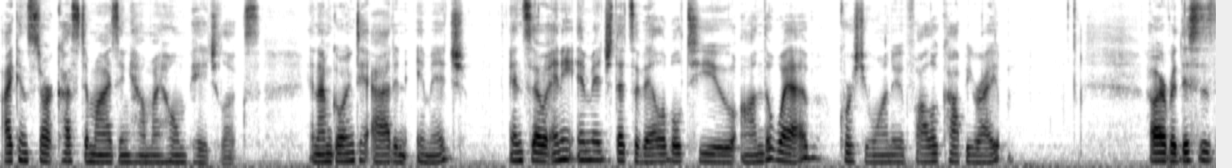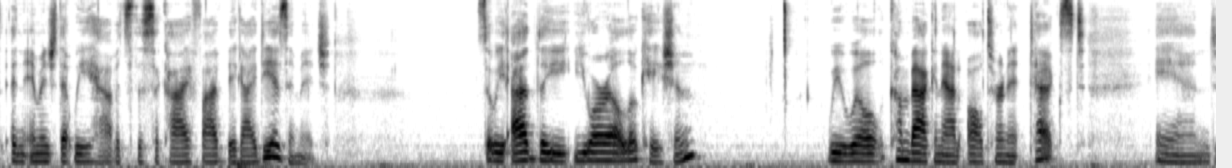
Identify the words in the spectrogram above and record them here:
I can start customizing how my home page looks. And I'm going to add an image. And so any image that's available to you on the web, of course you want to follow copyright, However, this is an image that we have. It's the Sakai 5 Big Ideas image. So we add the URL location. We will come back and add alternate text and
